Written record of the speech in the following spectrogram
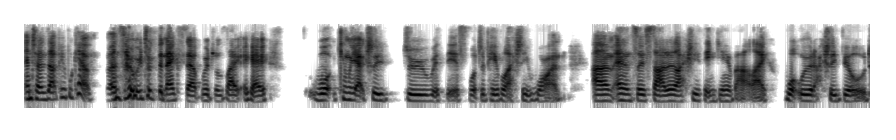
And turns out people care. And so we took the next step, which was like, okay, what can we actually do with this? What do people actually want? Um, and so started actually thinking about like what we would actually build.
